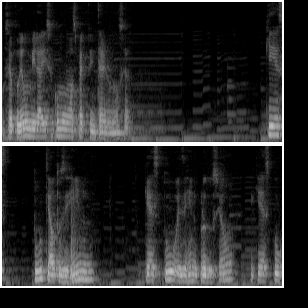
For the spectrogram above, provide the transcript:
o sea, podemos mirar eso como un aspecto interno, ¿no? O sea, que es tú te autoexigindo, que es tú exigindo produção e que és tu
